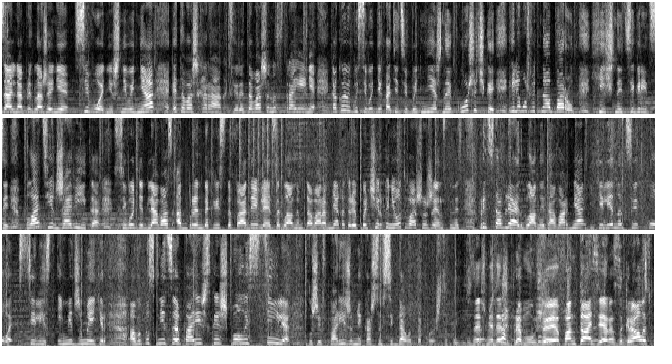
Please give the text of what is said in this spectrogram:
специальное предложение сегодняшнего дня – это ваш характер, это ваше настроение. Какой вы сегодня хотите быть нежной кошечкой или, может быть, наоборот, хищной тигрицей? Платье Джавита сегодня для вас от бренда Кристофа Аде является главным товаром дня, который подчеркнет вашу женственность. Представляет главный товар дня Елена Цветкова, стилист, имиджмейкер, а выпускница Парижской школы стиля. Слушай, в Париже, мне кажется, всегда вот такое что-то есть. Знаешь, да? мне даже прямо уже фантазия разыгралась.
